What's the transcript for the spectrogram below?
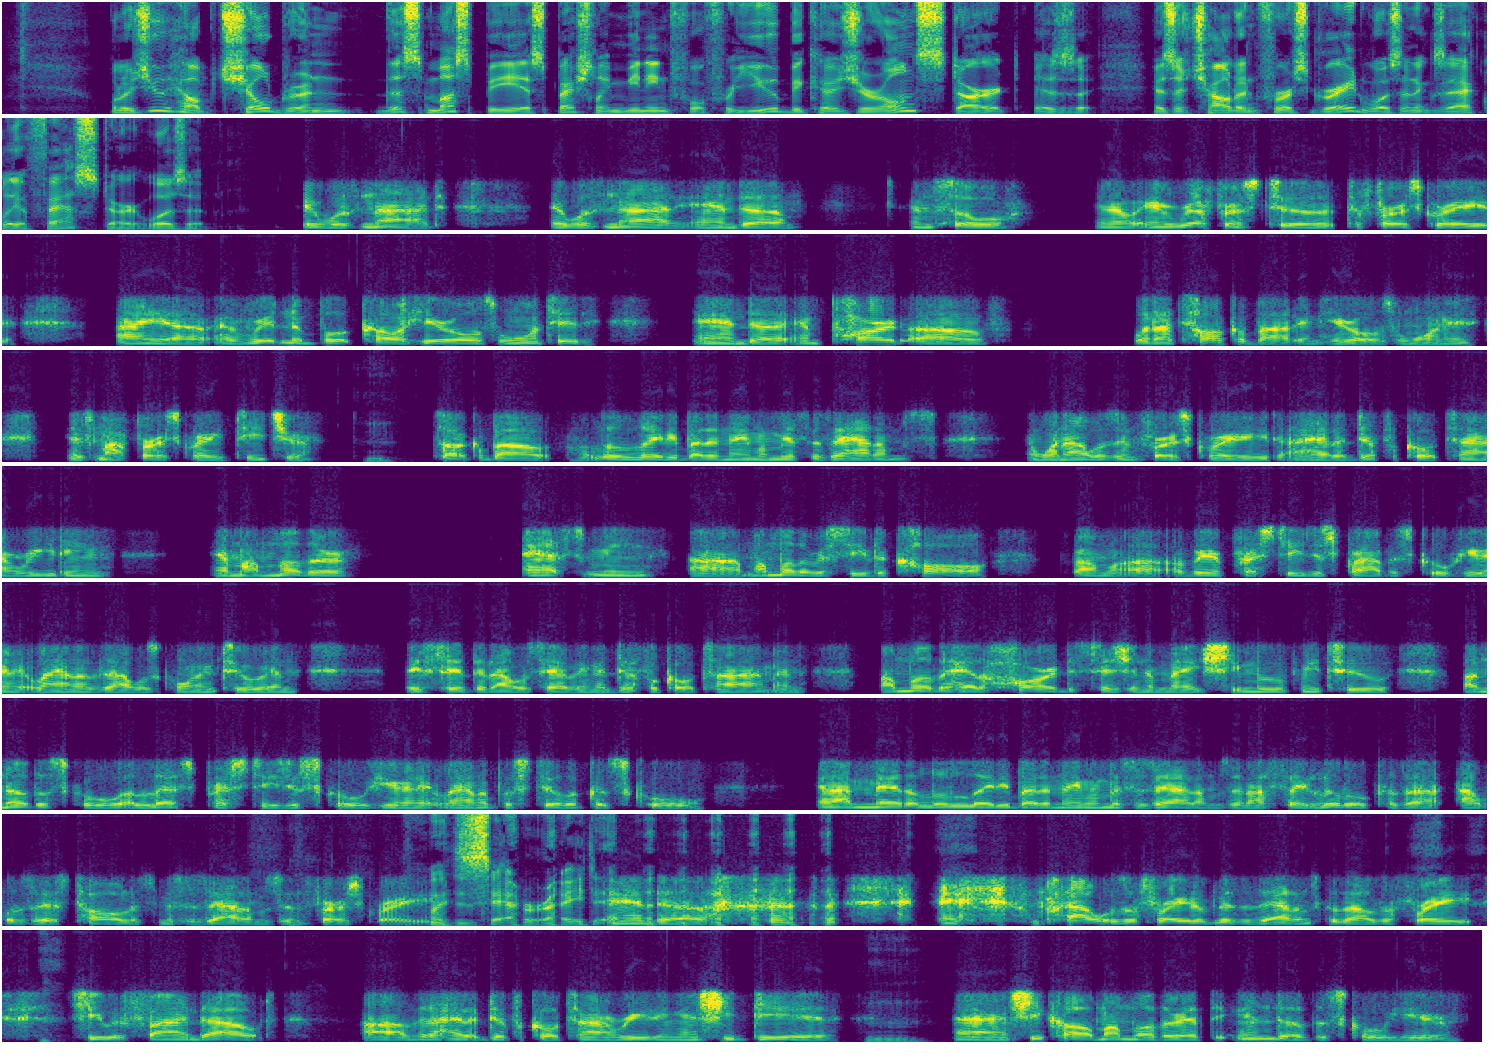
Well, as you help children, this must be especially meaningful for you because your own start as a, as a child in first grade wasn't exactly a fast start, was it? It was not. It was not, and uh, and so you know, in reference to to first grade, I uh, have written a book called Heroes Wanted, and uh, and part of what I talk about in Heroes Wanted is my first grade teacher. Hmm. Talk about a little lady by the name of Mrs. Adams, and when I was in first grade, I had a difficult time reading, and my mother asked me. Uh, my mother received a call from a, a very prestigious private school here in Atlanta that I was going to, and they said that I was having a difficult time, and my mother had a hard decision to make. She moved me to another school, a less prestigious school here in Atlanta, but still a good school. And I met a little lady by the name of Mrs. Adams, and I say little because I, I was as tall as Mrs. Adams in first grade. Is that right? and, uh, and I was afraid of Mrs. Adams because I was afraid she would find out uh, that I had a difficult time reading, and she did. Hmm. And she called my mother at the end of the school year,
